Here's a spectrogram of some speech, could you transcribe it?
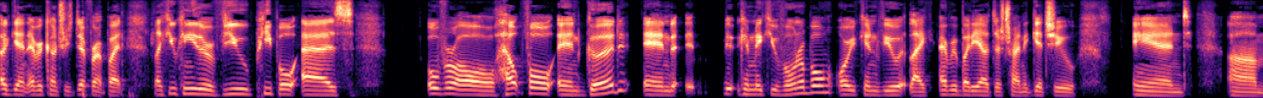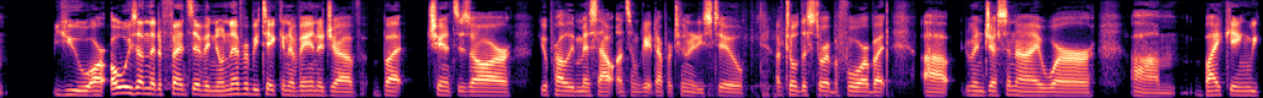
again, every country is different, but like you can either view people as overall helpful and good, and it, it can make you vulnerable, or you can view it like everybody out there's trying to get you and um, you are always on the defensive and you'll never be taken advantage of, but chances are you'll probably miss out on some great opportunities too. I've told this story before, but uh, when Jess and I were um, biking, we,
